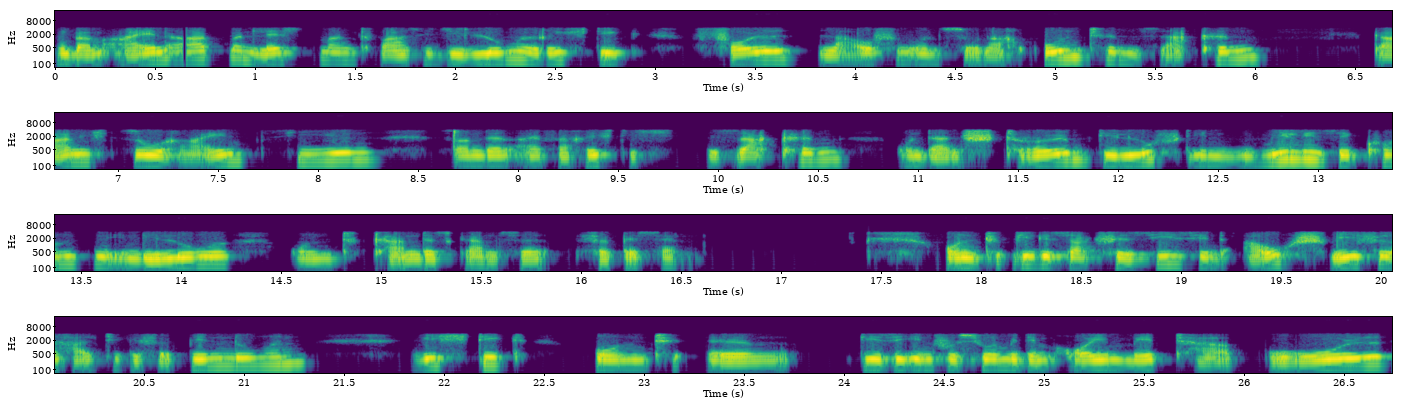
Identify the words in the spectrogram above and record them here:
Und beim Einatmen lässt man quasi die Lunge richtig voll laufen und so nach unten sacken, gar nicht so reinziehen, sondern einfach richtig sacken und dann strömt die Luft in Millisekunden in die Lunge und kann das Ganze verbessern. Und wie gesagt, für sie sind auch schwefelhaltige Verbindungen wichtig und ähm, diese Infusion mit dem Eumetabol,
